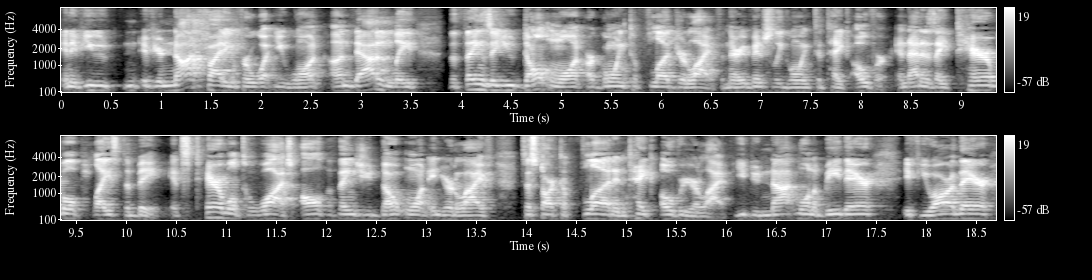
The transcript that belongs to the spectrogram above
And if you if you're not fighting for what you want, undoubtedly the things that you don't want are going to flood your life and they're eventually going to take over. And that is a terrible place to be. It's terrible to watch all the things you don't want in your life to start to flood and take over your life. You do not want to be there. If you are there,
